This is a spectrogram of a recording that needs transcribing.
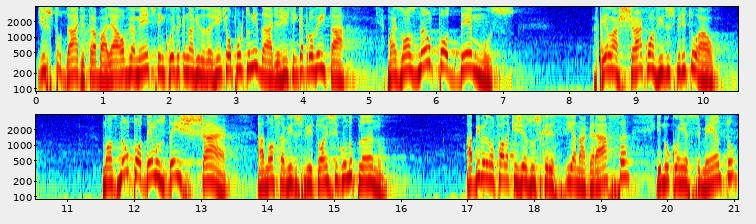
de estudar, de trabalhar. Obviamente, tem coisa que na vida da gente é oportunidade, a gente tem que aproveitar. Mas nós não podemos relaxar com a vida espiritual. Nós não podemos deixar a nossa vida espiritual em segundo plano. A Bíblia não fala que Jesus crescia na graça e no conhecimento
